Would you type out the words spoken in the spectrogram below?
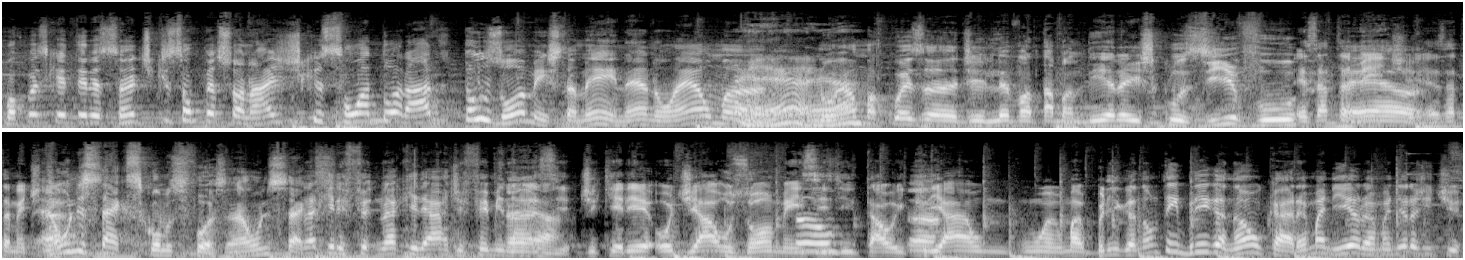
Uma coisa que é interessante é que são personagens que são adorados pelos homens também, né? Não é uma, É, não é. é uma coisa de levantar bandeira exclusivo. Exatamente, É, exatamente. é Não unissex como se fosse, né? Unissex. Não é, aquele, não é aquele ar de feminazi, de querer odiar os homens Não. e, e tal. E criar um- uma, uma briga. Não tem briga, não, cara. É maneiro, é maneiro a gente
